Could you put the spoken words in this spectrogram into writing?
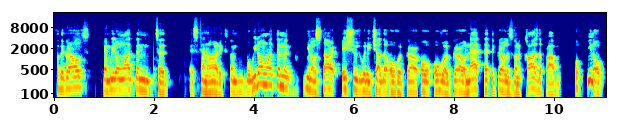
for the girls and we don't want them to it's kind of hard to explain, but we don't want them to, you know, start issues with each other over girl over a girl. Not that the girl is going to cause the problem, but you know,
